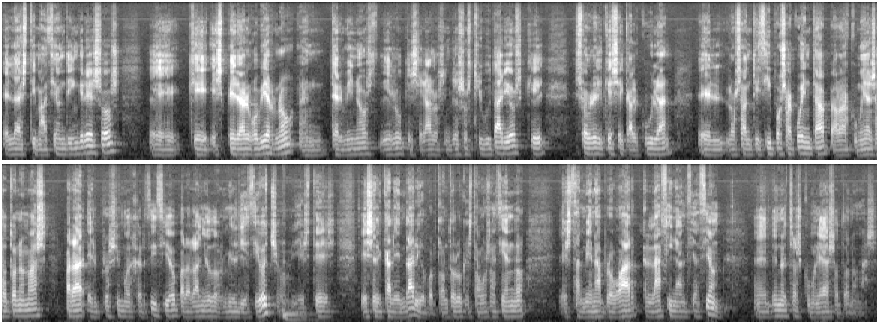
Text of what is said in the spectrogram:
es la estimación de ingresos eh, que espera el Gobierno en términos de lo que serán los ingresos tributarios que, sobre el que se calculan los anticipos a cuenta para las comunidades autónomas para el próximo ejercicio, para el año 2018. Y este es, el calendario. Por tanto, lo que estamos haciendo es también aprobar la financiación eh, de nuestras comunidades autónomas.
